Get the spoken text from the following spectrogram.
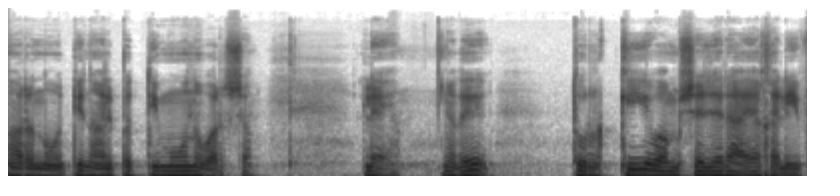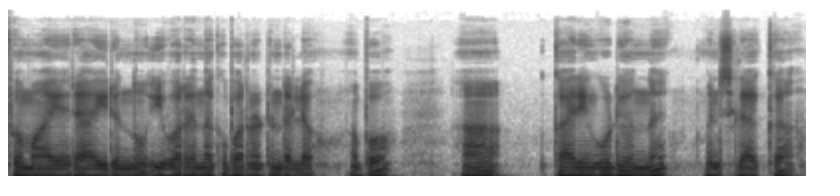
അറുന്നൂറ്റി നാൽപ്പത്തി മൂന്ന് വർഷം. അല്ലേ അത് തുർക്കി വംശജരായ ഖലീഫമായരായിരുന്നു ഇവർ എന്നൊക്കെ പറഞ്ഞിട്ടുണ്ടല്ലോ. അപ്പോൾ ആ കാര്യം കൂടി ഒന്ന് മനസ്സിലാക്കുക.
